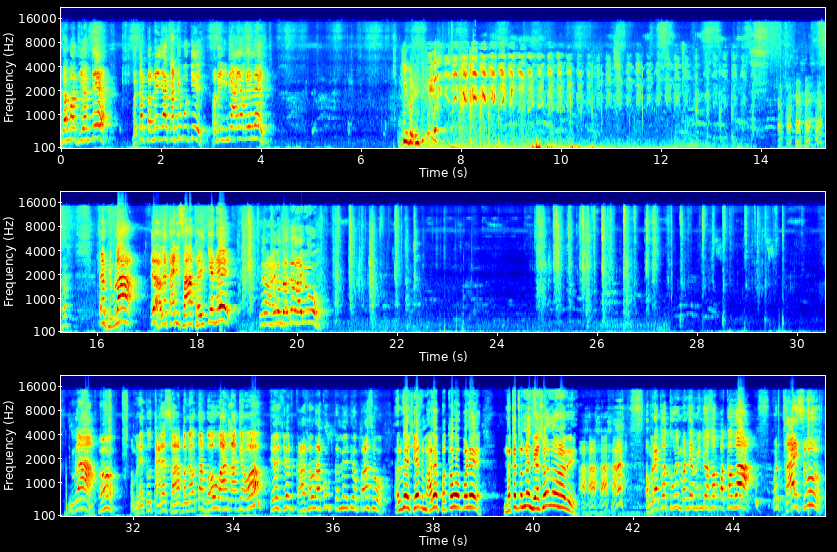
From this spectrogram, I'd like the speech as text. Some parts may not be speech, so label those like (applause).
ધંધામાં ધ્યાન દે. નકર તને અહીંયા કાઢી મૂકીશ. અને એને અહીંયા લઈ લઈશ. એ ભીમલા એ હવે તારી સા થઈ કે નહીં? એ આવ્યો દાદા આવ્યો ભીમલા હા. હમણે તું તારે સા બનાવતા બહુ વાર લાગે હો. એ શેઠ કાસો રાખો તમે જો પાછો. એટલે શેઠ મારે પકવવો પડે. નકર તમને લેસો ન આવે. હમણે કો તું મને મીંડો છો પકવવા. પણ થાય શું?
